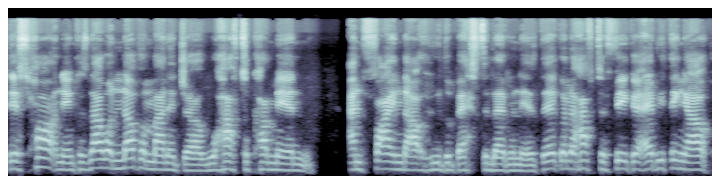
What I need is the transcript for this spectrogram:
disheartening because now another manager will have to come in and find out who the best 11 is. They're going to have to figure everything out,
